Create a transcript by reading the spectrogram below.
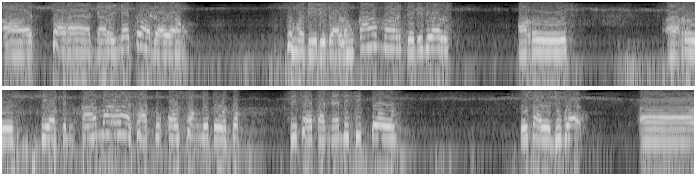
uh, cara nyarinya tuh ada yang sama di dalam kamar jadi dia harus harus harus siapin kamar lah satu kosong gitu untuk si setannya di situ. Terus ada juga uh,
